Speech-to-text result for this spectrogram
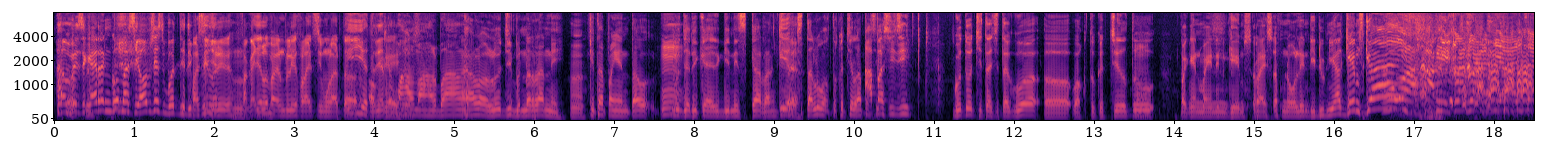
Sampai sekarang gue masih obses buat jadi Masih pilot. jadi makanya lu pengen beli flight simulator. Iya ternyata Oke. mahal-mahal banget. Kalau lu Ji beneran nih, kita pengen tahu lu jadi kayak gini sekarang. Iya. Cita-cita lu waktu kecil apa, Apa sih? sih Ji? Gue tuh cita-cita gue eh, waktu kecil tuh pengen mainin games Rise of Nolan di dunia games guys. Wah, ngiklan lagi aja.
